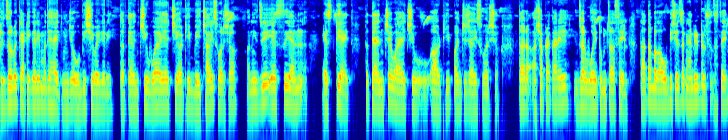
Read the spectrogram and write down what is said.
रिझर्व कॅटेगरीमध्ये आहेत म्हणजे ओबीसी वगैरे, तर त्यांची वयाची अट ही 42 वर्ष आणि जे एस-सी एन एस-टी आहेत, तर त्यांच्या वयाची अट ही 45 वर्ष. तर अशा प्रकारे जर वय तुमचं असेल, तर आता बघा ओबीसीचा कॅन्डिडेट असेल,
